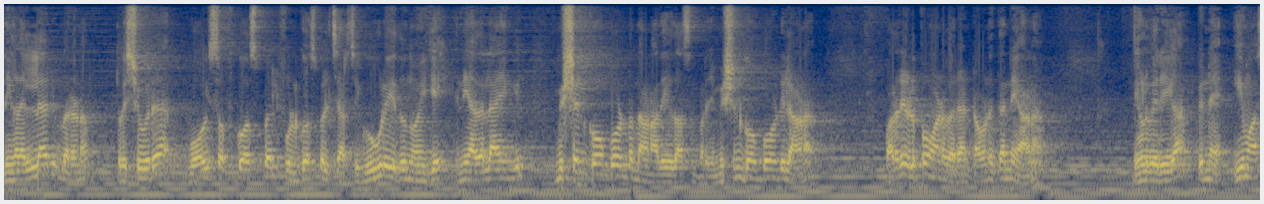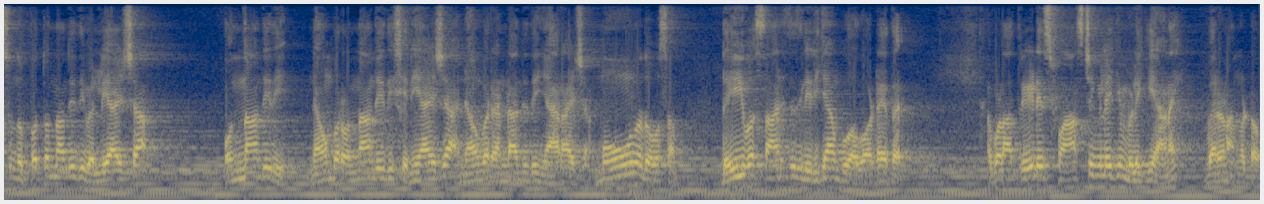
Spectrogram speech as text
നിങ്ങളെല്ലാവരും വരണം. Thrissur voice of gospel full gospel church Google ചെയ്ത് നോക്കിയേ ഇനി അതല്ല എങ്കിൽ മിഷൻ കോമ്പൗണ്ട് എന്നാണ് ദേവദാസൻ പറഞ്ഞത്. മിഷൻ കോമ്പൗണ്ടിലാണ് വളരെ എളുപ്പമാണ് വരാൻ. ടൗണിൽ തന്നെയാണ്. നിങ്ങൾ വരിക. പിന്നെ ഈ മാസം മുപ്പത്തൊന്നാം തീയതി വെള്ളിയാഴ്ച ഒന്നാം തീയതി നവംബർ ഒന്നാം തീയതി ശനിയാഴ്ച നവംബർ രണ്ടാം തീയതി ഞായറാഴ്ച. മൂന്ന് ദിവസം ദൈവ സാന്നിധ്യത്തിൽ ഇരിക്കാൻ പോവാ കോട്ടയത്ത്. അപ്പോൾ ആ ത്രീ ഡേയ്സ് ഫാസ്റ്റിങ്ങിലേക്കും വിളിക്കുകയാണേ. വരണം കേട്ടോ.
